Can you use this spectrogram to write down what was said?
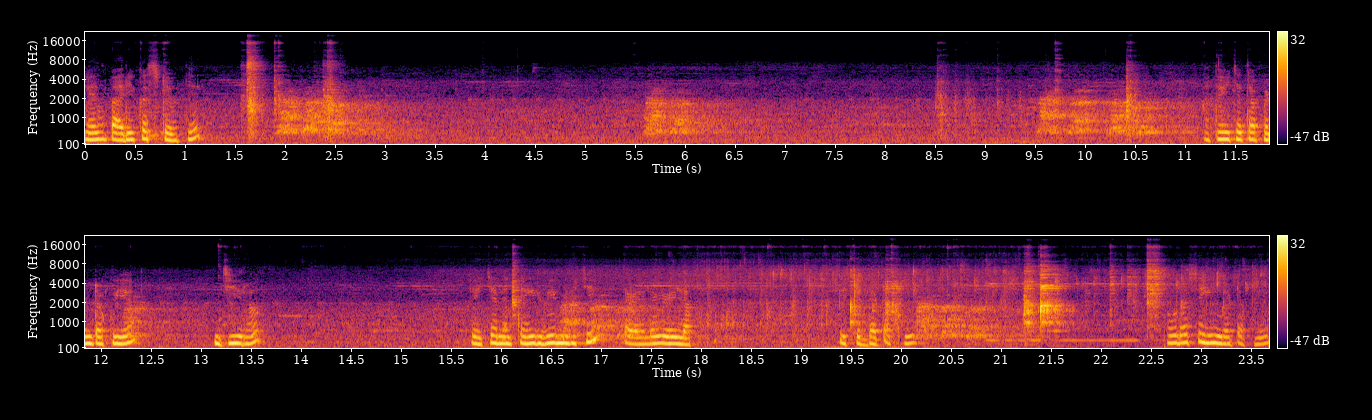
गॅस बारीकच ठेवते. आता ह्याच्यात आपण टाकूया जिरं. त्याच्यानंतर हिरवी मिरची तळायला वेळ लागतो. ती सुद्धा टाकूया थोडंसं हिंग टाकू.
